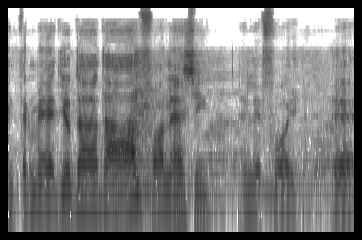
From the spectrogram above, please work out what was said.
intermédio da, da Alfa, né? Sim. Ele foi. É.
